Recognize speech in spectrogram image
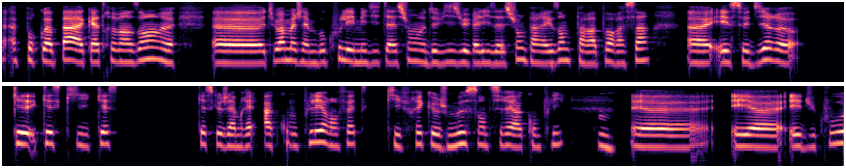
pourquoi pas à 80 ans. Euh, euh, tu vois, moi j'aime beaucoup les méditations de visualisation par exemple par rapport à ça et se dire qu'est-ce qui, qu'est-ce, qu'est-ce que j'aimerais accomplir en fait qui ferait que je me sentirais accomplie. Mmh. Et, et, du coup,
